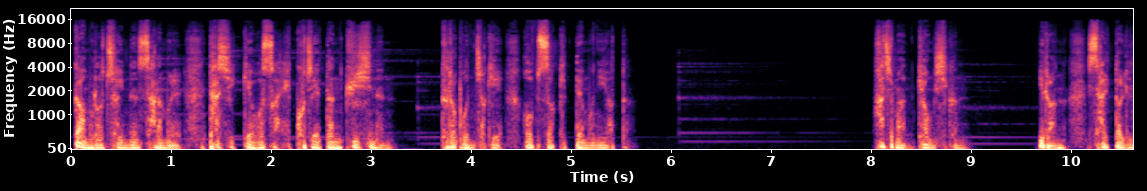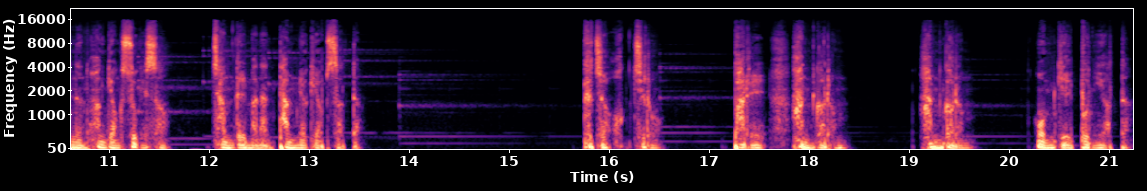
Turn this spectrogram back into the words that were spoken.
까무러쳐 있는 사람을 다시 깨워서 해코지했단 귀신은 들어본 적이 없었기 때문이었다. 하지만 경식은 이런 살떨리는 환경 속에서 잠들 만한 담력이 없었다. 그저 억지로 발을 한 걸음, 한 걸음 옮길 뿐이었다.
